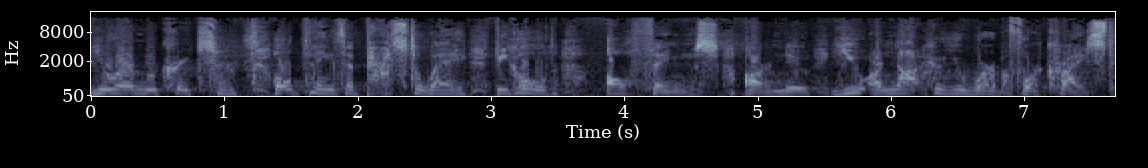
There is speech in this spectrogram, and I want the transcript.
You are a new creature. Old things have passed away. Behold, all things are new. You are not who you were before Christ.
